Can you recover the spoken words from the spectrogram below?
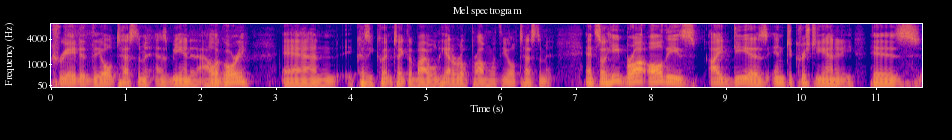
created the old testament as being an allegory and because he couldn't take the bible. He had a real problem with the old testament and so he brought all these ideas into christianity his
